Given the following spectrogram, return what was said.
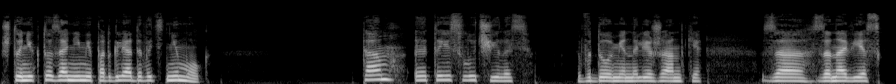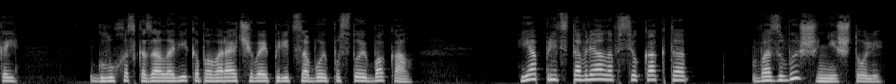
что никто за ними подглядывать не мог. Там это и случилось, в доме на лежанке, за занавеской, — глухо сказала Вика, поворачивая перед собой пустой бокал. Я представляла все как-то возвышенней, что ли?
